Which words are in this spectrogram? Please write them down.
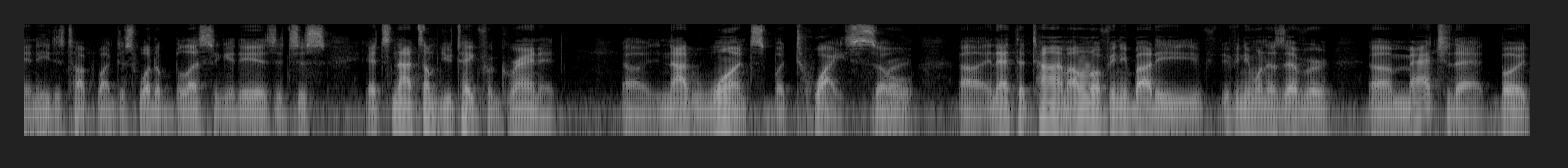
and he just talked about just what a blessing it is. It's just it's not something you take for granted, uh, not once but twice. So, uh, and at the time, I don't know if anybody, if, if anyone has ever uh, matched that, but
